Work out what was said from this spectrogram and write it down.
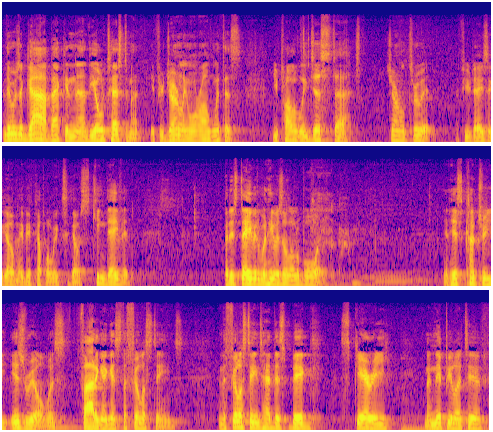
There was a guy back in uh, the Old Testament. If you're journaling along with us, you probably just uh, journaled through it a few days ago, maybe a couple of weeks ago. It's King David. But it's David when he was a little boy. And his country, Israel, was fighting against the Philistines. And the Philistines had this big, scary, manipulative,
